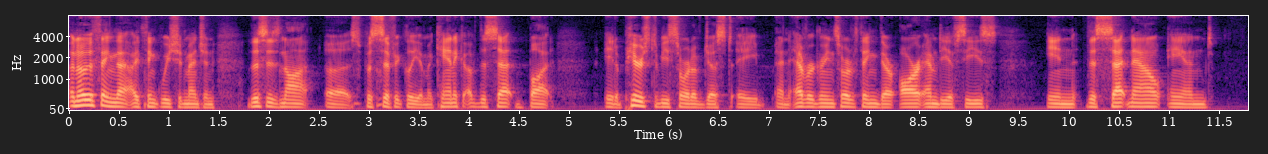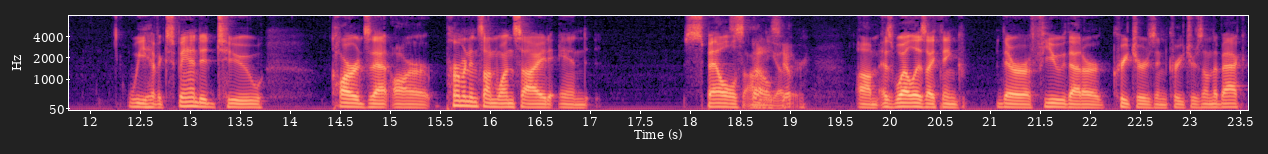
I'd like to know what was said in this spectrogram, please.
Another thing that I think we should mention: this is not uh, specifically a mechanic of the set, but it appears to be sort of just a an evergreen sort of thing. There are MDFCs in this set now, and we have expanded to cards that are permanents on one side and spells, on the yep. other. Um, as well as I think there are a few that are creatures and creatures on the back,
